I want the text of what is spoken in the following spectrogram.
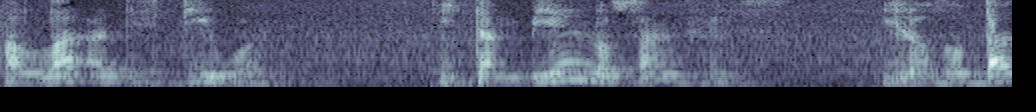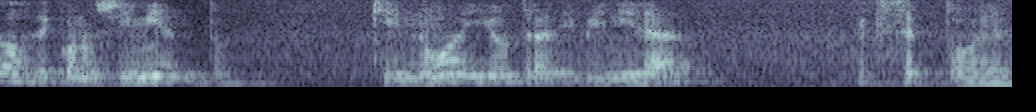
Allah atestigua, y también los ángeles, y los dotados de conocimiento, que no hay otra divinidad excepto Él,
